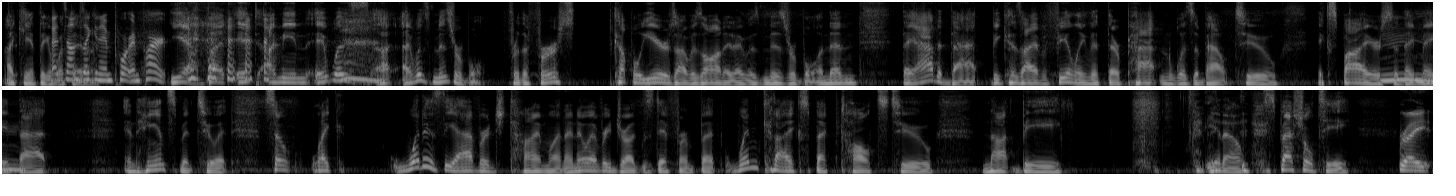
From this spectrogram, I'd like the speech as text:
I can't think of what That what sounds like are. an important part. Yeah, but it. I mean, it was. Uh, I was miserable for the first couple years I was on it. it was miserable, and then they added that because I have a feeling that their patent was about to expire, so they made mm. that enhancement to it. So, like. What is the average timeline? I know every drug is different, but when could I expect Taltz to not be you know, specialty. Right.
